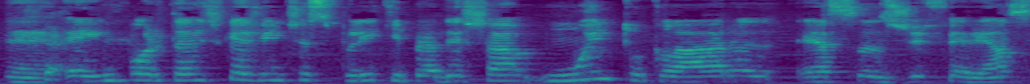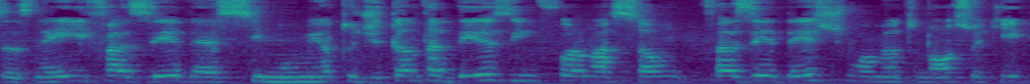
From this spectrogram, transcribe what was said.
É, é, importante que a gente explique para deixar muito clara essas diferenças né, e fazer desse momento de tanta desinformação, fazer deste momento nosso aqui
